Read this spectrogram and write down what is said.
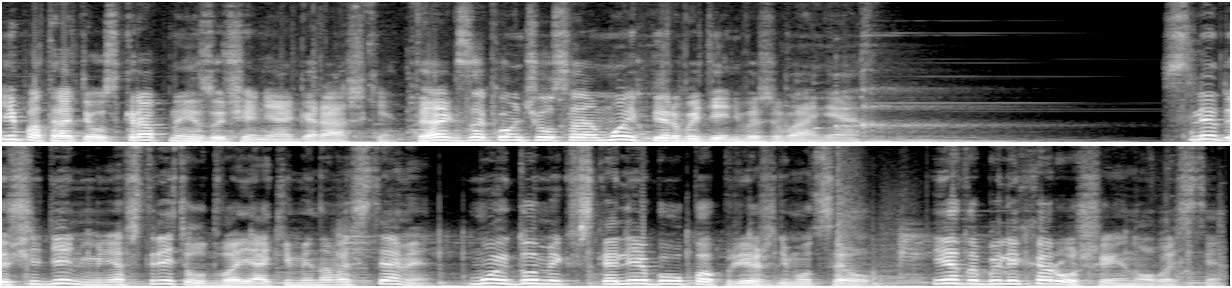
И потратил скраб на изучение гаражки. Так закончился мой первый день выживания. Следующий день меня встретил двоякими новостями. Мой домик в скале был по-прежнему цел. И это были хорошие новости.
